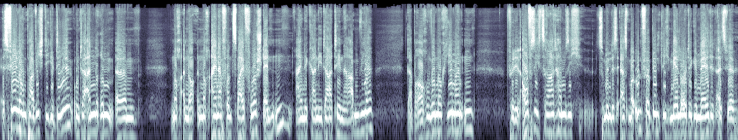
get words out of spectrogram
es fehlen noch ein paar wichtige Dinge, unter anderem ähm, noch, noch, noch einer von zwei Vorständen. Eine Kandidatin haben wir. Da brauchen wir noch jemanden. Für den Aufsichtsrat haben sich zumindest erstmal unverbindlich mehr Leute gemeldet, als wir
